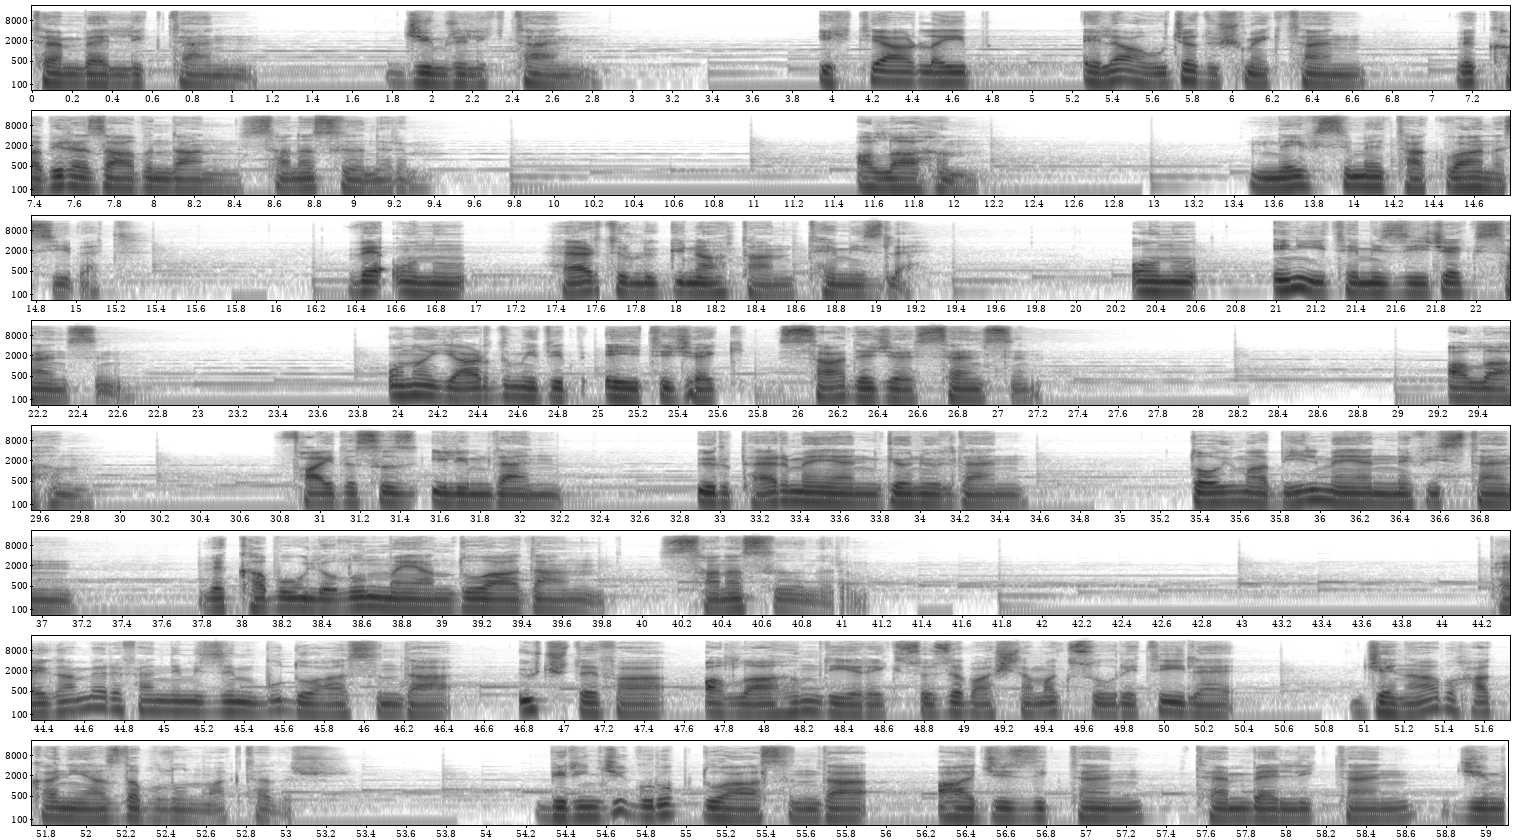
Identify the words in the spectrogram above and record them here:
tembellikten, cimrilikten, ihtiyarlayıp ele avuca düşmekten ve kabir azabından sana sığınırım. Allah'ım, nefsime takva nasip et ve onu her türlü günahtan temizle. Onu en iyi temizleyecek sensin. Ona yardım edip eğitecek sadece sensin. Allah'ım, faydasız ilimden, ürpermeyen gönülden, doyma bilmeyen nefisten ve kabul olunmayan duadan sana sığınırım. Peygamber Efendimizin bu duasında üç defa Allah'ım diyerek söze başlamak suretiyle Cenab-ı Hakk'a niyazda bulunmaktadır. Birinci grup duasında acizlikten, tembellikten, cimrilikten,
